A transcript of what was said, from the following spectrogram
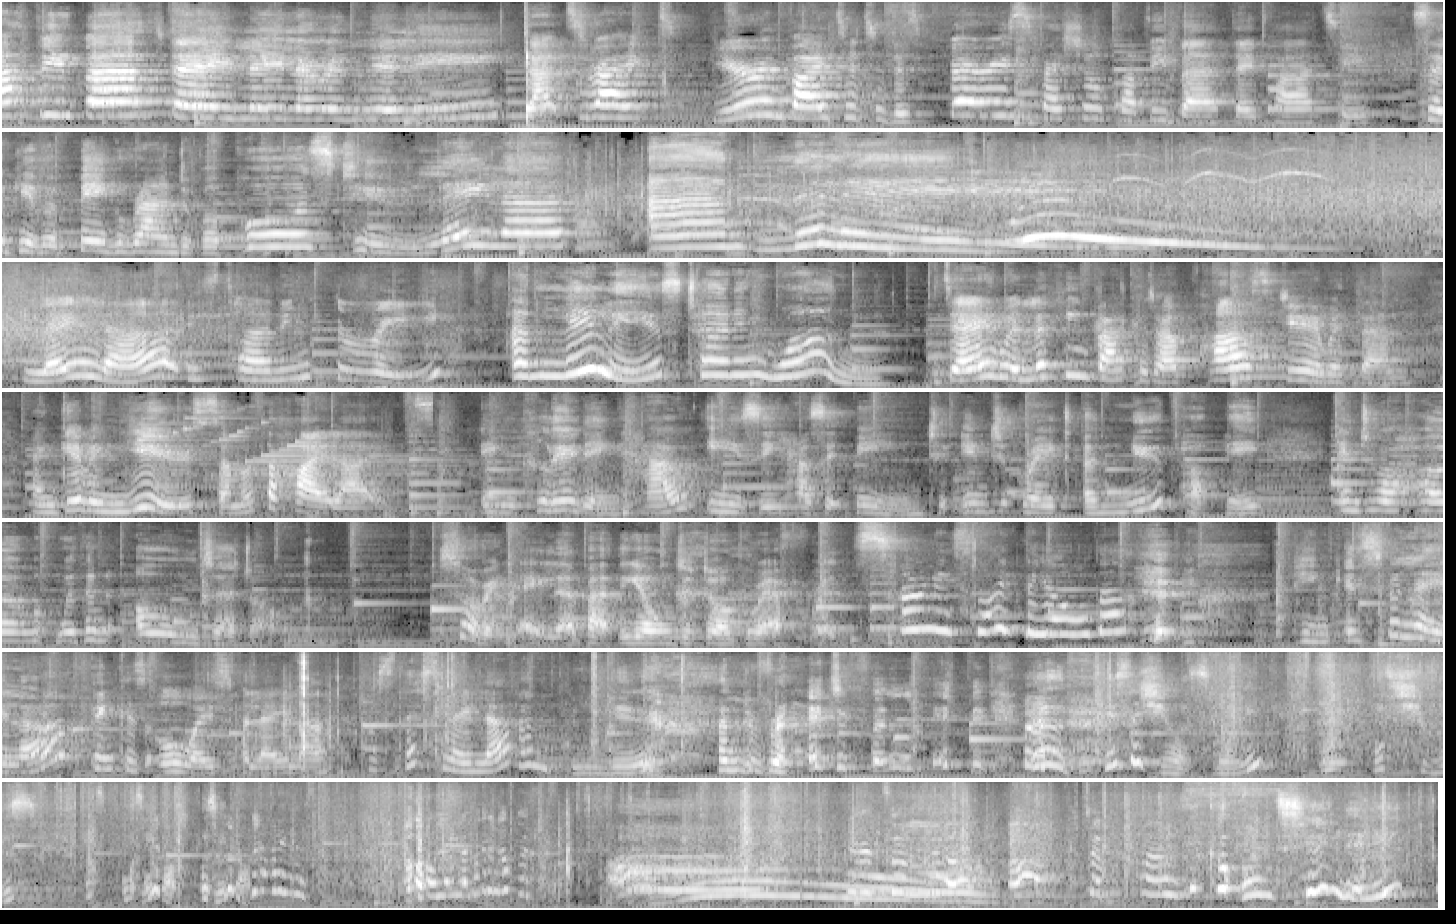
Happy birthday, Layla and Lily! That's right, you're invited to this very special puppy birthday party. So give a big round of applause to Layla and Lily. Layla is turning three. And Lily is turning one. Today we're looking back at our past year with them and giving you some of the highlights. Including how easy has it been to integrate a new puppy into a home with an older dog. Sorry, Layla, about the older dog reference. Only slightly older. Pink is for Layla. Pink is always for Layla. What's this, Layla? And blue and red for Lily. No, this is yours, Lily. That's yours. Oh, it's oh. a little octopus. You got one too, Lily.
